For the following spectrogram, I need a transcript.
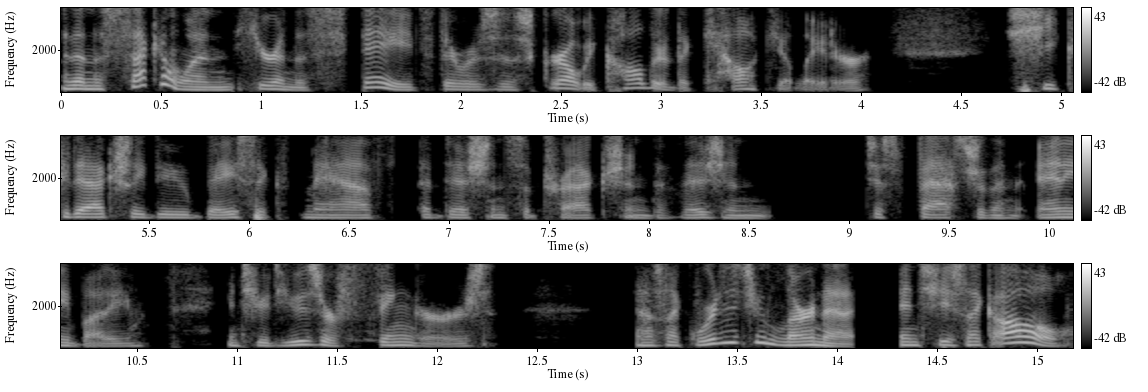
And then the second one here in the States, there was this girl, we called her the calculator. She could actually do basic math, addition, subtraction, division just faster than anybody. And she would use her fingers. And I was like, Where did you learn that? And she's like, Oh,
